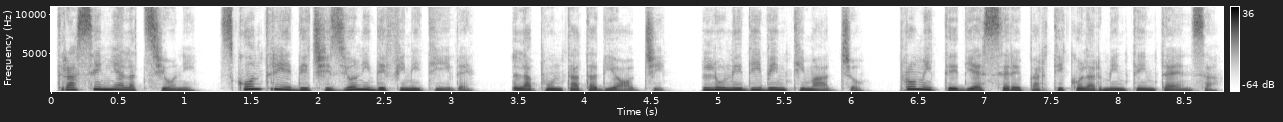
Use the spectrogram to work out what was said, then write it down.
Tra segnalazioni, scontri e decisioni definitive, la puntata di oggi, lunedì 20 maggio, promette di essere particolarmente intensa.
